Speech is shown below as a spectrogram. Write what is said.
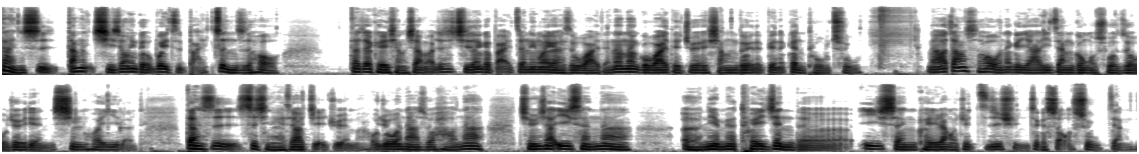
但是当其中一个位置摆正之后，大家可以想象吧，就是其中一个摆正，另外一个还是歪的，那那个歪的就会相对的变得更突出。然后当时候我那个牙医这样跟我说之后，我就有点心灰意冷。但是事情还是要解决嘛，我就问他说：“好，那请问一下医生，那呃，你有没有推荐的医生可以让我去咨询这个手术这样子？”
